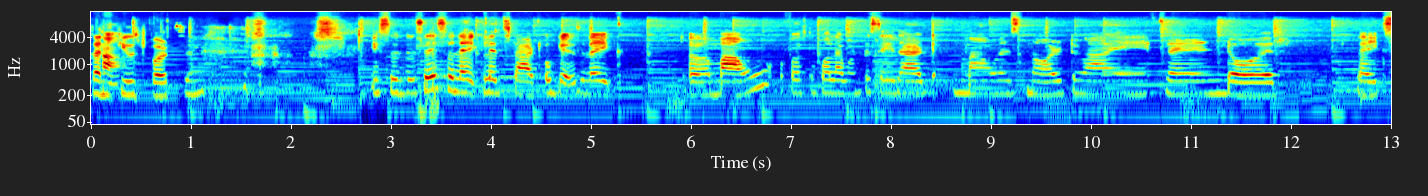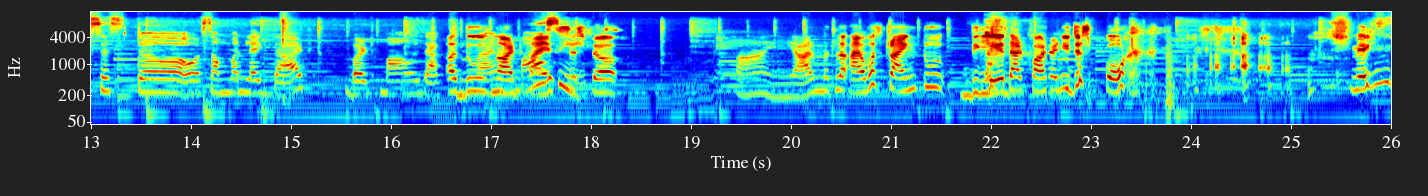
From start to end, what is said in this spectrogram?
confused person. इस वजह से so like let's start. Okay, so like uh, Mao. First of all, I want to say that Mao is not my friend or like sister or someone like that. But Mao is actually Adu is my not my Masi. sister. Fine, यार मतलब I was trying to delay that part and you just spoke, making me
